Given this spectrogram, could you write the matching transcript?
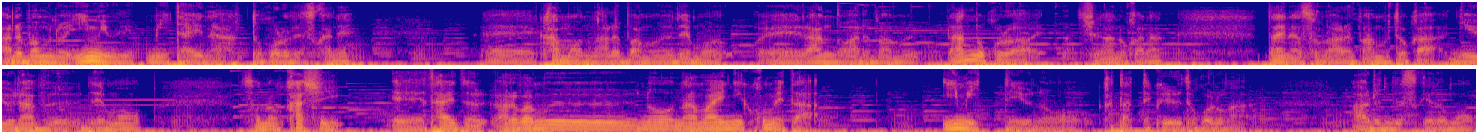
アルバムの意味みたいなところですかね。えーカモンのアルバムでも、えーランのアルバム、ランの頃は違うのかな。ダイナソーのアルバムとか、ニューラブでも、その歌詞、えータイトル、アルバムの名前に込めた意味っていうのを語ってくれるところがあるんですけども、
